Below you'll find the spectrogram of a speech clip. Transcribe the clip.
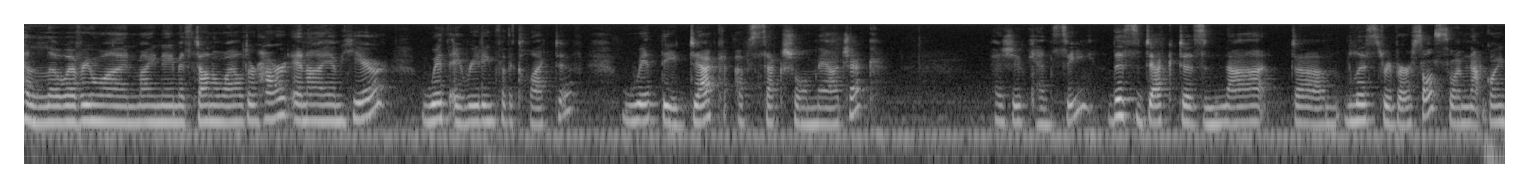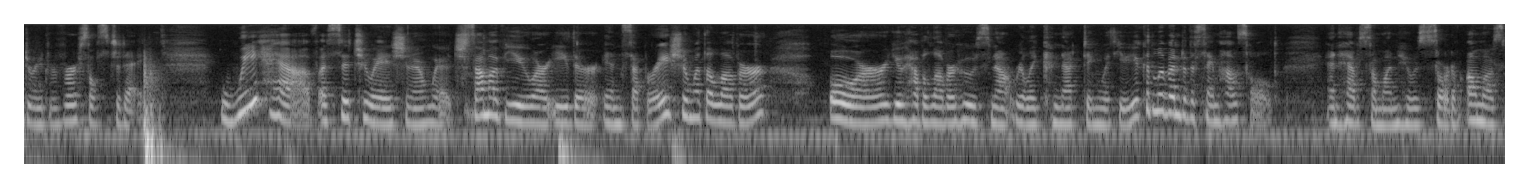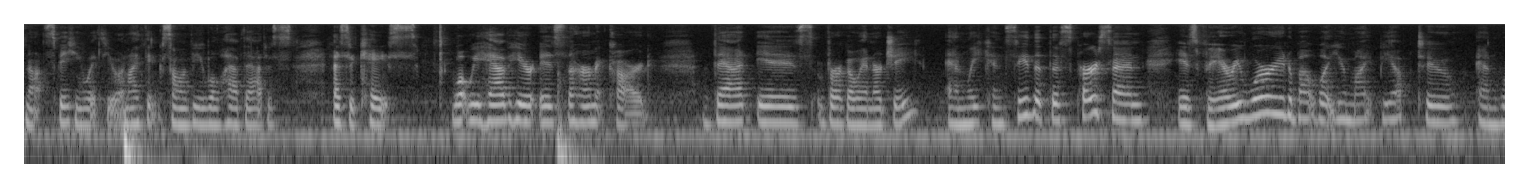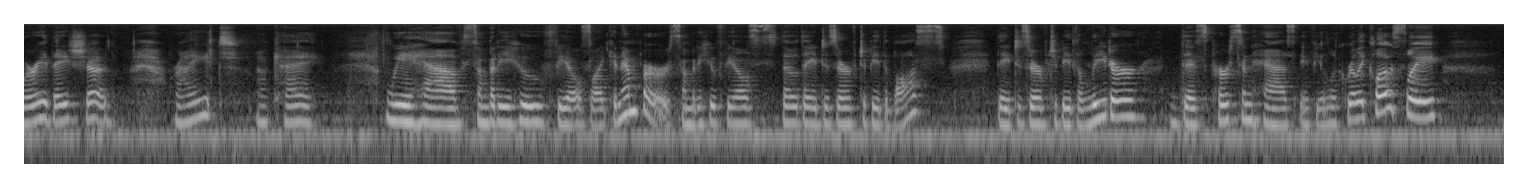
Hello, everyone. My name is Donna Wilder Hart, and I am here with a reading for the collective with the deck of sexual magic. As you can see, this deck does not um, list reversals, so I'm not going to read reversals today. We have a situation in which some of you are either in separation with a lover or you have a lover who's not really connecting with you. You could live under the same household and have someone who is sort of almost not speaking with you. And I think some of you will have that as, as a case. What we have here is the Hermit card. That is Virgo energy. And we can see that this person is very worried about what you might be up to and worry they should, right? Okay. We have somebody who feels like an emperor, somebody who feels as though they deserve to be the boss, they deserve to be the leader, this person has, if you look really closely,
